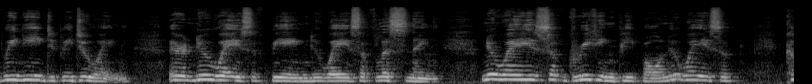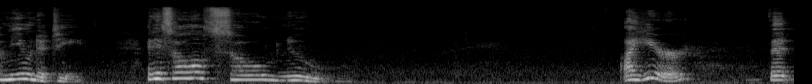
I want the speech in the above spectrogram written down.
we need to be doing there are new ways of being, new ways of listening, new ways of greeting people, new ways of community. And it's all so new. I hear that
